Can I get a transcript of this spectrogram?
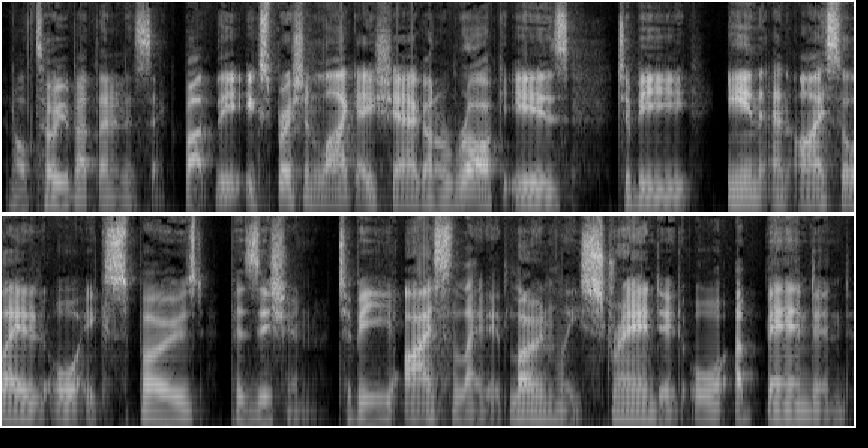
And I'll tell you about that in a sec. But the expression like a shag on a rock is to be in an isolated or exposed position, to be isolated, lonely, stranded, or abandoned.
